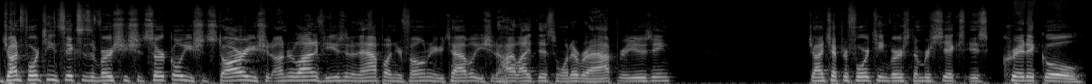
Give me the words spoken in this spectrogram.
John 14, 6 is a verse you should circle, you should star, you should underline. If you're using an app on your phone or your tablet, you should highlight this in whatever app you're using. John chapter 14, verse number 6 is critical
